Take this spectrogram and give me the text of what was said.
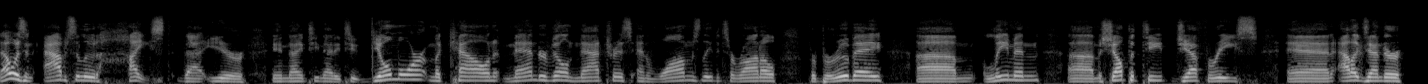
that was an absolute heist that year in 1992. Gilmour, Macoun, Manderville, Nattress, and Wamsley to Toronto for Berube, um, Leeman, uh, Michel Petit, Jeff Reese, and Alexander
